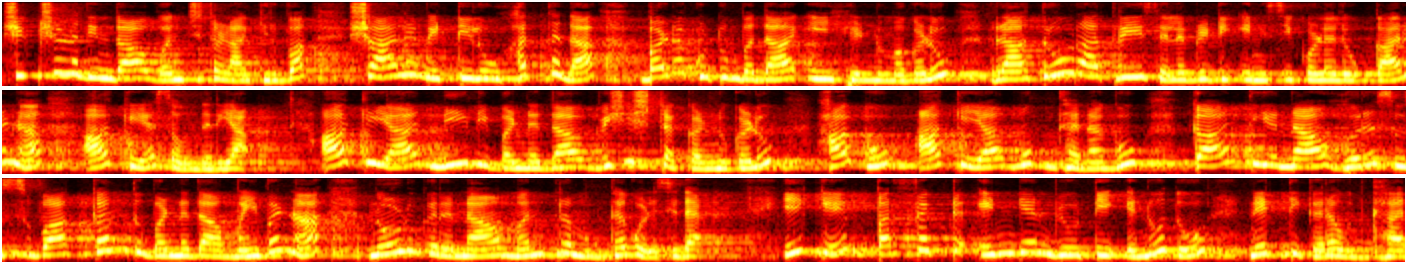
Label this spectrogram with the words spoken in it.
ಶಿಕ್ಷಣದಿಂದ ವಂಚಿತಳಾಗಿರುವ ಶಾಲೆ ಮೆಟ್ಟಿಲು ಹತ್ತದ ಬಡ ಕುಟುಂಬದ ಈ ಹೆಣ್ಣು ಮಗಳು ರಾತ್ರೋರಾತ್ರಿ ಸೆಲೆಬ್ರಿಟಿ ಎನಿಸಿಕೊಳ್ಳಲು ಕಾರಣ ಆಕೆಯ ಸೌಂದರ್ಯ. ಆಕೆಯ ನೀಲಿ ಬಣ್ಣದ ವಿಶಿಷ್ಟ ಕಣ್ಣುಗಳು ಹಾಗೂ ಆಕೆಯ ಮುಗ್ಧ ನಗು, ಕಾಂತಿಯನ್ನ ಹೊರಸೂಸುವ ಕಂದು ಬಣ್ಣದ ಮೈಬಣ್ಣ ನೋಡುಗರನ್ನ ಮಂತ್ರಮುಗ್ಧಗೊಳಿಸಿದೆ. ಈಕೆ ಪರ್ಫೆಕ್ಟ್ ಇಂಡಿಯನ್ ಬ್ಯೂಟಿ ಎನ್ನುವುದು ನೆಟ್ಟಿಗರ ಉದ್ಗಾರ.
